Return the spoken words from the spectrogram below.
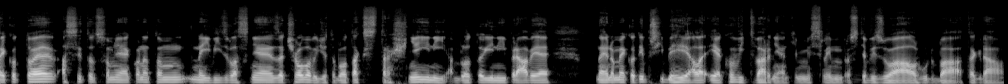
jako to je asi to, co mě jako na tom nejvíc vlastně začalo bavit, že to bylo tak strašně jiný a bylo to jiný právě nejenom jako ty příběhy, ale i jako výtvarně, tím myslím prostě vizuál, hudba a tak dále.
